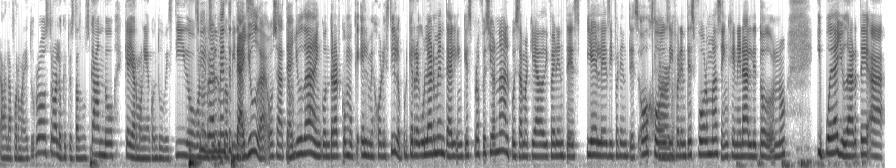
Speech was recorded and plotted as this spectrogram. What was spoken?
a la forma de tu rostro, a lo que tú estás buscando, que haya armonía con tu vestido. Bueno, sí, no sé, ¿tú qué realmente te opinas? ayuda, o sea, te ¿No? ayuda a encontrar como que el mejor estilo, porque regularmente alguien que es profesional pues ha maquillado diferentes pieles, diferentes ojos, Claro. diferentes formas en general de todo, ¿no? Y puede ayudarte a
